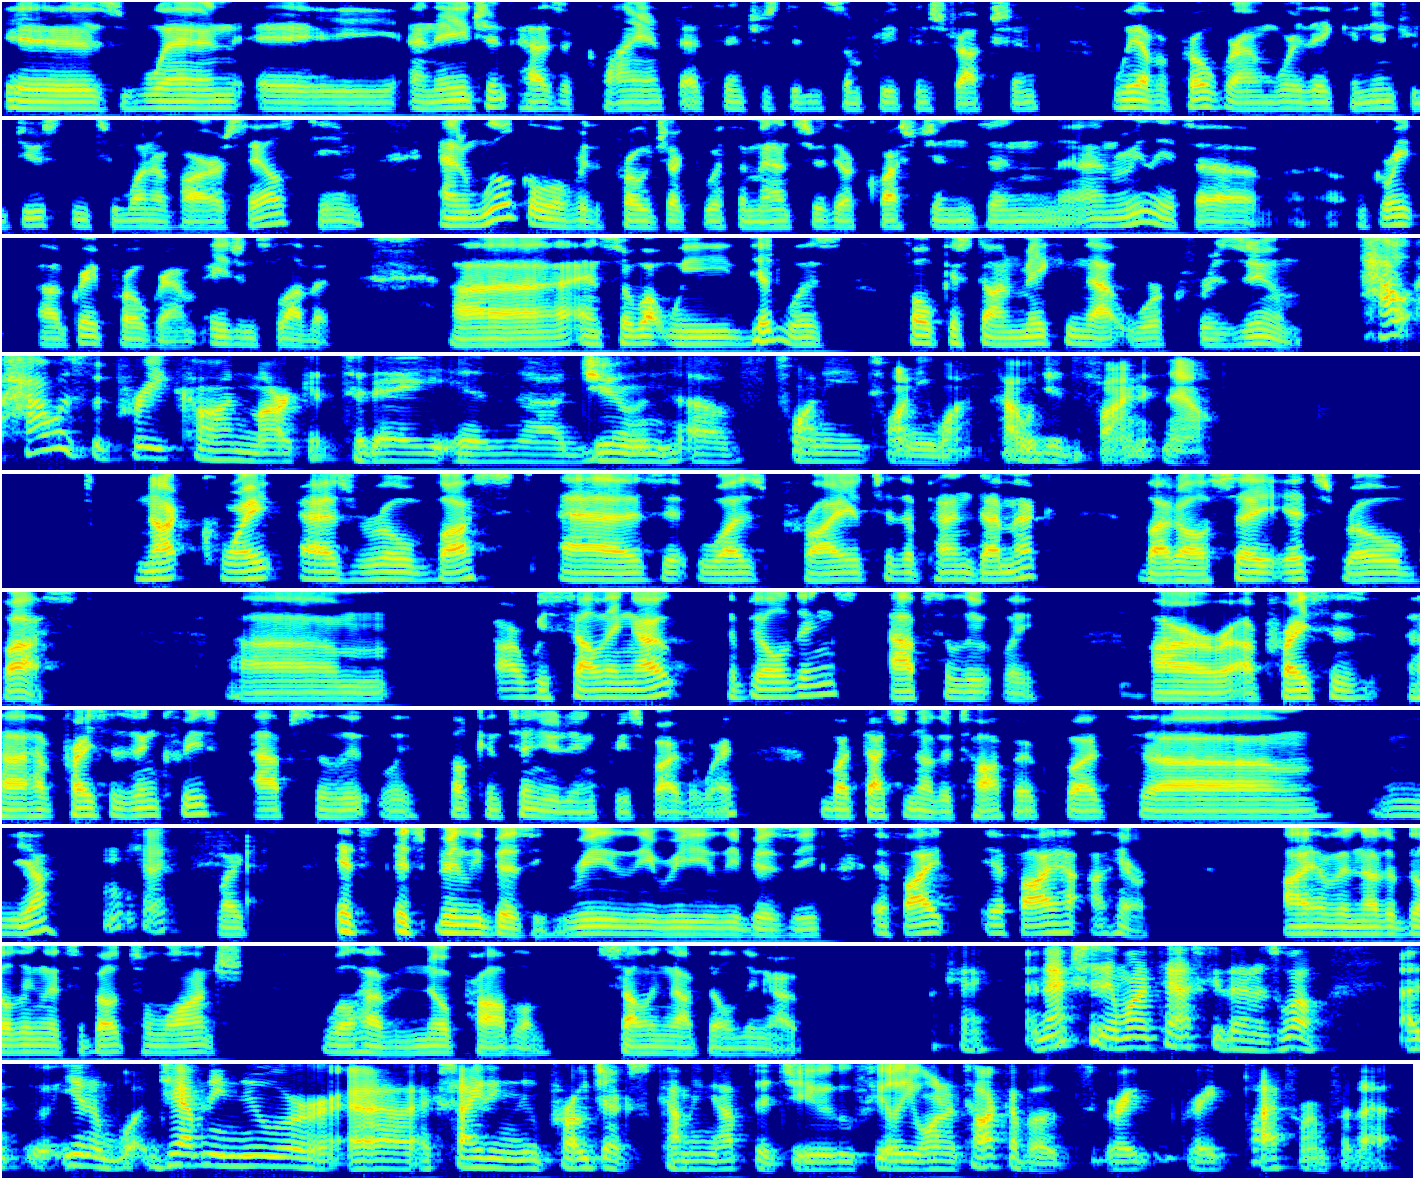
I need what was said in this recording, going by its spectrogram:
is when a an agent has a client that's interested in some pre-construction, we have a program where they can introduce them to one of our sales team and we'll go over the project with them, answer their questions, and and really it's a, a great a great program. Agents love it. Uh, and so what we did was focused on making that work for Zoom. How how is the pre-con market today in uh, June of 2021? How would you define it now? not quite as robust as it was prior to the pandemic, but I'll say it's robust. Um, are we selling out the buildings? Absolutely. Our uh, prices uh, have prices increased? Absolutely. They'll continue to increase, by the way, but that's another topic. But um, yeah, Okay. like it's it's really busy, really really busy. If I if I here, I have another building that's about to launch. We'll have no problem selling that building out. Okay. And actually, I wanted to ask you that as well. Uh, you know, what, do you have any new or uh, exciting new projects coming up that you feel you want to talk about? It's a great, great platform for that.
